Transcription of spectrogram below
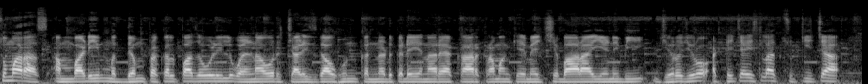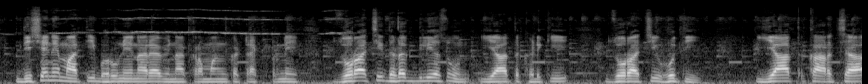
सुमारास अंबाडी मध्यम प्रकल्पाजवळील वळणावर चाळीसगावहून कन्नडकडे येणाऱ्या कार क्रमांक एम एच बारा एन बी झिरो झिरो अठ्ठेचाळीसला चुकीच्या दिशेने माती भरून येणाऱ्या विनाक्रमांक ट्रॅक्टरने जोराची धडक दिली असून यात खडकी जोराची होती. यात कारच्या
